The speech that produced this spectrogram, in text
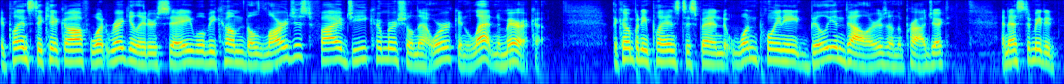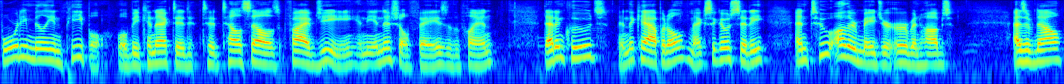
It plans to kick off what regulators say will become the largest 5G commercial network in Latin America. The company plans to spend $1.8 billion on the project. An estimated 40 million people will be connected to Telcel's 5G in the initial phase of the plan. That includes in the capital, Mexico City, and two other major urban hubs. As of now,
